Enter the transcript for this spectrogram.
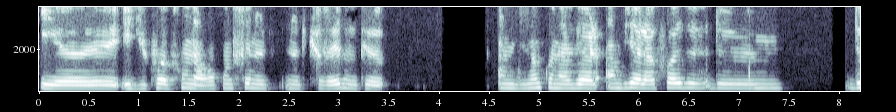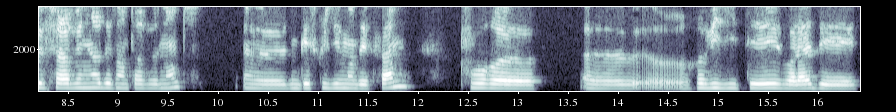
et, euh, et, du coup, après, on a rencontré notre, curé, donc euh, en lui disant qu'on avait envie à la fois de, faire venir des intervenantes, donc exclusivement des femmes, pour revisiter voilà, des,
